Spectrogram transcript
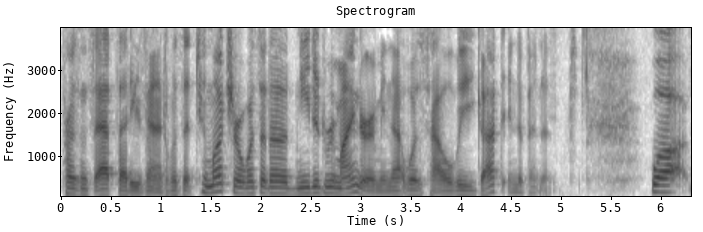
presence at that event? Was it too much or was it a needed reminder? I mean, that was how we got independent. Well,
